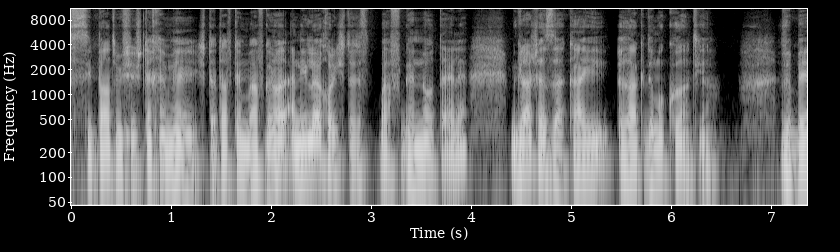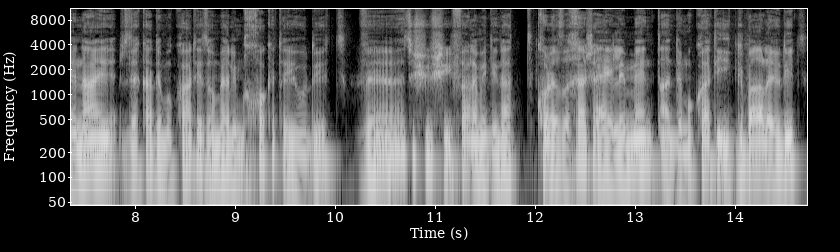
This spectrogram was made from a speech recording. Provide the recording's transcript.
סיפרתם ששניכם אה, השתתפתם בהפגנות, אני לא יכול להשתתף בהפגנות האלה, בגלל שהזעקה היא רק דמוקרטיה. ובעיניי זעקה דמוקרטיה זה אומר למחוק את היהודית ואיזושהי שאיפה למדינת כל אזרחיה שהאלמנט הדמוקרטי יגבר על היהודית.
